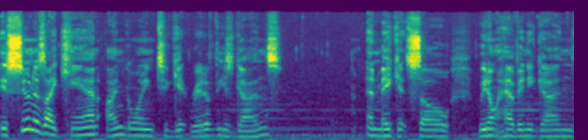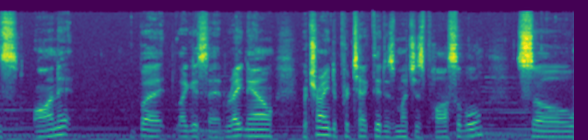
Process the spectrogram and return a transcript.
as soon as I can, I'm going to get rid of these guns and make it so we don't have any guns on it. But like I said right now we're trying to protect it as much as possible. So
